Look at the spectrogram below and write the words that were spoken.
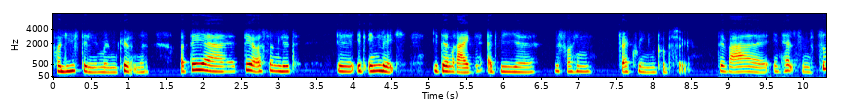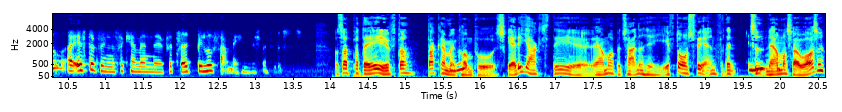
på ligestilling mellem kønnene. Og det er, det er også sådan lidt øh, et indlæg i den række, at vi, øh, vi får hende drag queenen på besøg. Det var øh, en halv times tid, og efterfølgende så kan man øh, få taget et billede sammen med hende, hvis man har lyst. Og så et par dage efter, der kan man mm. komme på skattejagt. Det er nærmere betegnet her i efterårsferien, for den tid nærmer sig jo også.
